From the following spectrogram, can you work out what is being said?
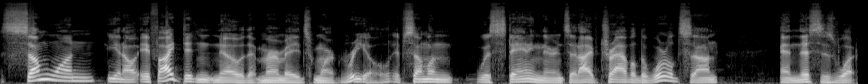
someone, you know, if I didn't know that mermaids weren't real, if someone was standing there and said, "I've traveled the world, son, and this is what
